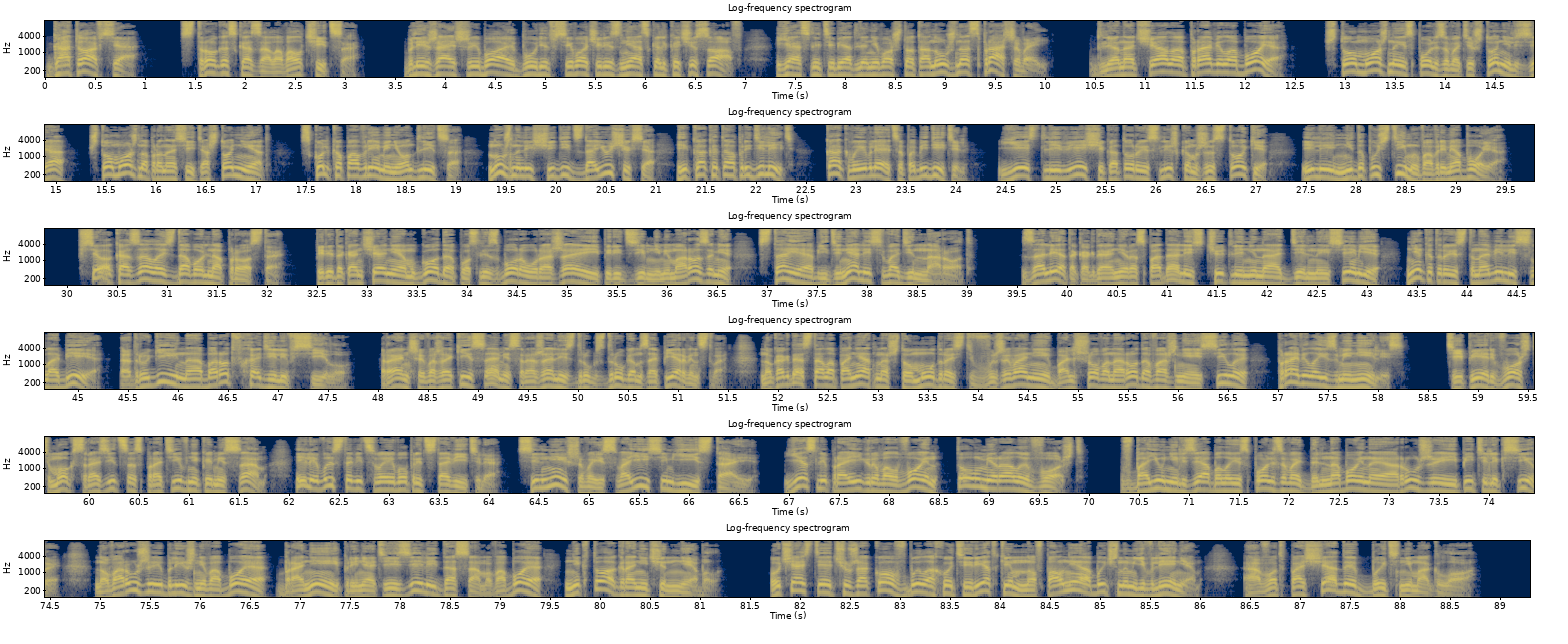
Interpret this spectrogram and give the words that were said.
«Готовься!» — строго сказала волчица. «Ближайший бой будет всего через несколько часов. Если тебе для него что-то нужно, спрашивай». «Для начала правила боя. Что можно использовать и что нельзя, что можно проносить, а что нет, сколько по времени он длится, Нужно ли щадить сдающихся и как это определить? Как выявляется победитель? Есть ли вещи, которые слишком жестоки или недопустимы во время боя? Все оказалось довольно просто. Перед окончанием года, после сбора урожая и перед зимними морозами, стаи объединялись в один народ. За лето, когда они распадались чуть ли не на отдельные семьи, некоторые становились слабее, а другие, наоборот, входили в силу. Раньше вожаки сами сражались друг с другом за первенство, но когда стало понятно, что мудрость в выживании большого народа важнее силы, правила изменились. Теперь вождь мог сразиться с противниками сам или выставить своего представителя, сильнейшего из своей семьи и стаи. Если проигрывал воин, то умирал и вождь. В бою нельзя было использовать дальнобойное оружие и пить эликсиры, но в оружии ближнего боя, броне и принятии зелий до самого боя никто ограничен не был. Участие чужаков было хоть и редким, но вполне обычным явлением, а вот пощады быть не могло.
